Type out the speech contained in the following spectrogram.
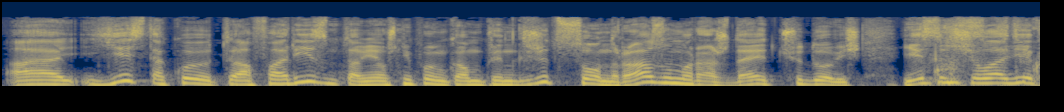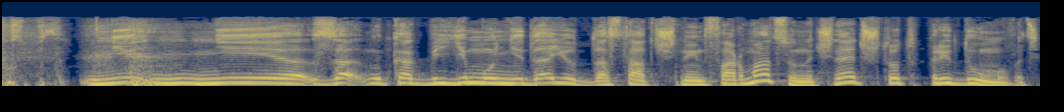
А есть такой вот афоризм, там, я уж не помню, кому принадлежит, сон разума рождает чудовищ. Если человек не, не за- ну, как бы ему не дают достаточно информации, он начинает что-то придумывать.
